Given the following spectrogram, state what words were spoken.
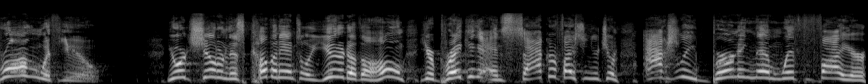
wrong with you? Your children, this covenantal unit of the home, you're breaking it and sacrificing your children, actually burning them with fire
